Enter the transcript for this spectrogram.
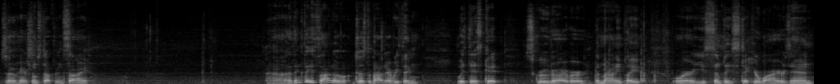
So here's some stuff inside. Uh, I think they thought of just about everything with this kit. Screwdriver, the mounting plate, where you simply stick your wires in.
